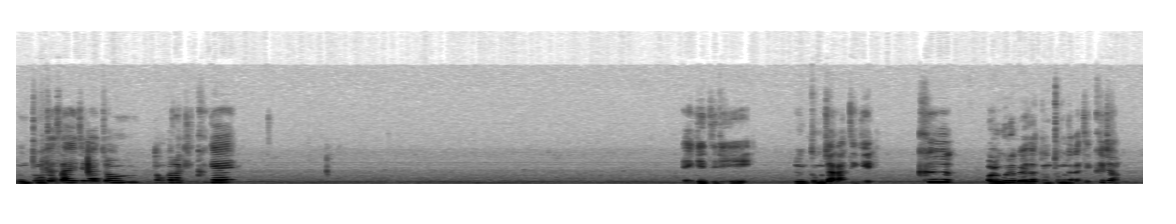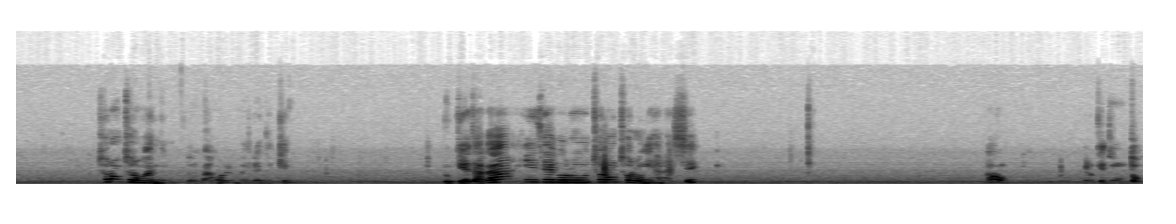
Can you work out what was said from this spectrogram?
눈동자 사이즈가 좀 동그랗게 크게 애기들이 눈동자가 되게 크 얼굴에 비해서 눈동자가 되게 크죠? 초롱초롱한 눈망울? 뭐 이런 느낌? 여기에다가 흰색으로 초롱초롱이 하나씩. 어, 이렇게 눈 똑,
